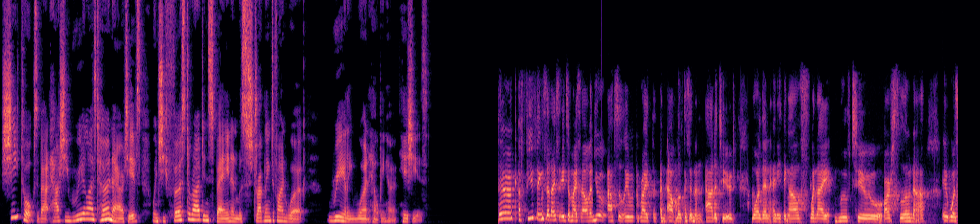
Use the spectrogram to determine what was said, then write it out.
She talks about how she realized her narratives when she first arrived in Spain and was struggling to find work really weren't helping her. Here she is. There are a few things that I say to myself, and you're absolutely right that an outlook is an attitude more than anything else. When I moved to Barcelona, it was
